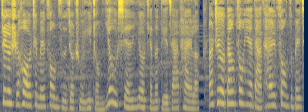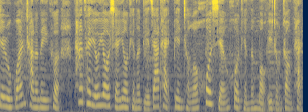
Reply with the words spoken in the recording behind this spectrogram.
这个时候，这枚粽子就处于一种又咸又甜的叠加态了。而只有当粽叶打开，粽子被被介入观察的那一刻，它才由又咸又甜的叠加态变成了或咸或甜的某一种状态。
